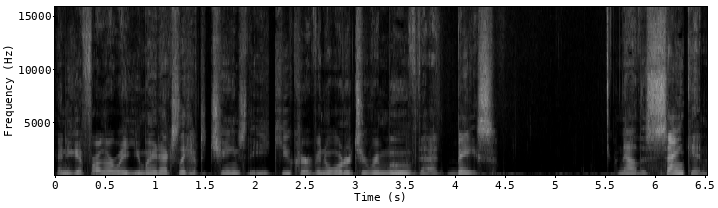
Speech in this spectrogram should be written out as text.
and you get farther away, you might actually have to change the EQ curve in order to remove that bass. Now the Sanken,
